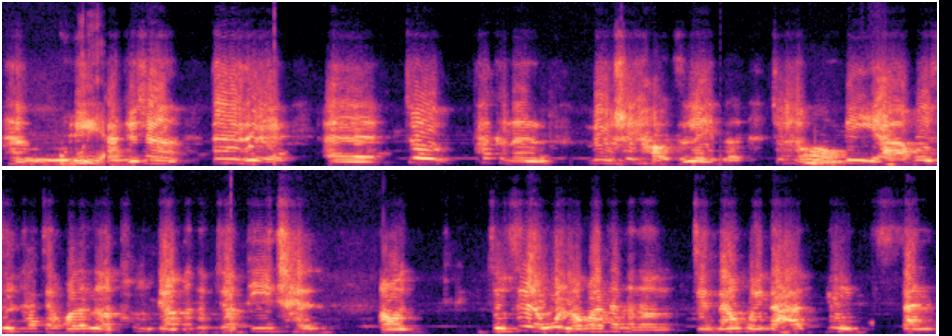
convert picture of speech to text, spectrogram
很无力，感觉像对对对，呃，就他可能没有睡好之类的，就很无力啊，或者是他讲话的那个 tone 调可能比较低沉，然后。主持人问的话，他可能简单回答，用三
